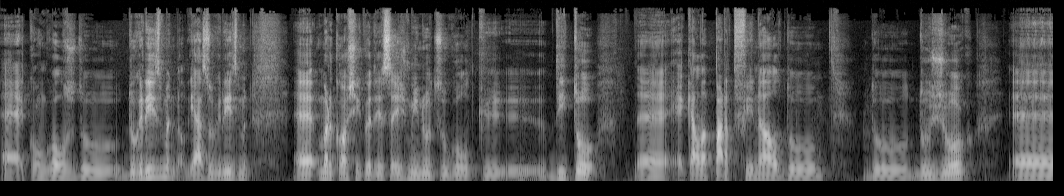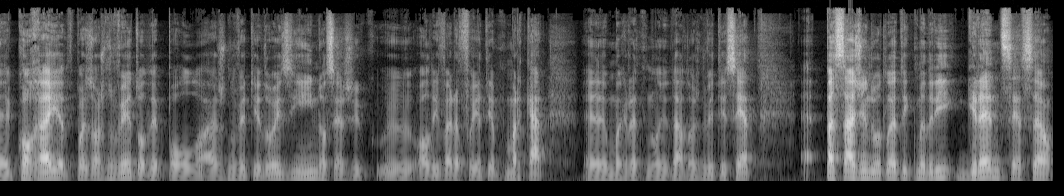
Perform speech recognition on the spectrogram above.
uh, com golos do, do Griezmann. Aliás, o Griezmann uh, marcou aos 56 minutos o gol que ditou aquela parte final do, do, do jogo. Uh, Correia, depois aos 90, ou Depol aos 92, e ainda o Sérgio uh, Oliveira foi a tempo de marcar uh, uma grande penalidade aos 97. passagem do Atlético de Madrid, grande seção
